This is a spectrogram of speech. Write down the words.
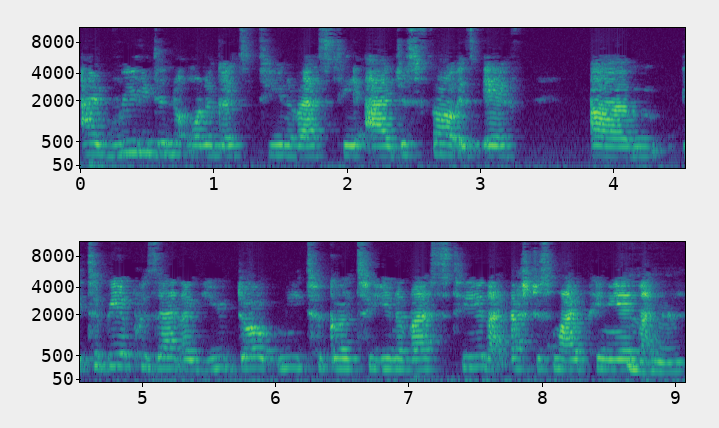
I really did not want to go to, to university. I just felt as if um, to be a presenter, you don't need to go to university. Like that's just my opinion. Mm-hmm. Like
